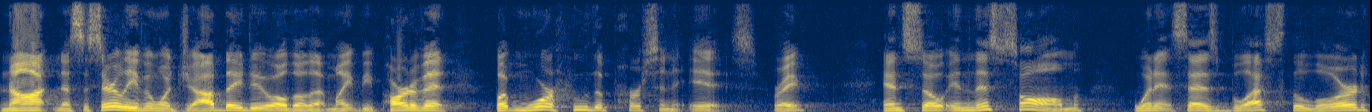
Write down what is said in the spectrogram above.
not necessarily even what job they do, although that might be part of it, but more who the person is, right? And so in this psalm, when it says, Bless the Lord,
